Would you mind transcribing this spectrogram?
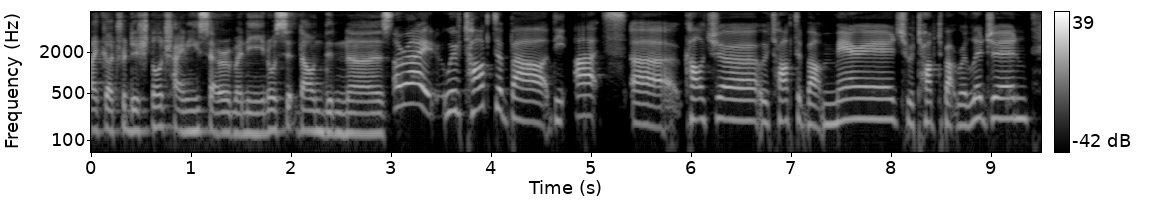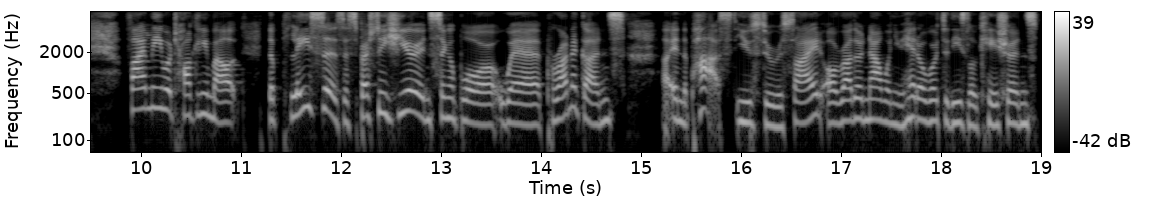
like a traditional Chinese ceremony, you know, sit down dinners. All right. We've talked about the arts, uh, culture. We've talked about marriage. We've talked about religion. Finally, we're talking about the places, especially here in Singapore, where Peranakans uh, in the past used to reside, or rather now when you head over to these locations,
